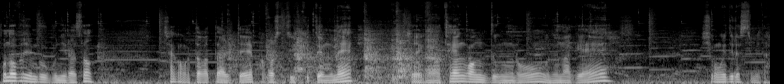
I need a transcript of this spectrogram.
코너 부진 부분이라서 차가 왔다 갔다 할때 박을 수도 있기 때문에 저희가 태양광 등으로 은은하게 시공해드렸습니다.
